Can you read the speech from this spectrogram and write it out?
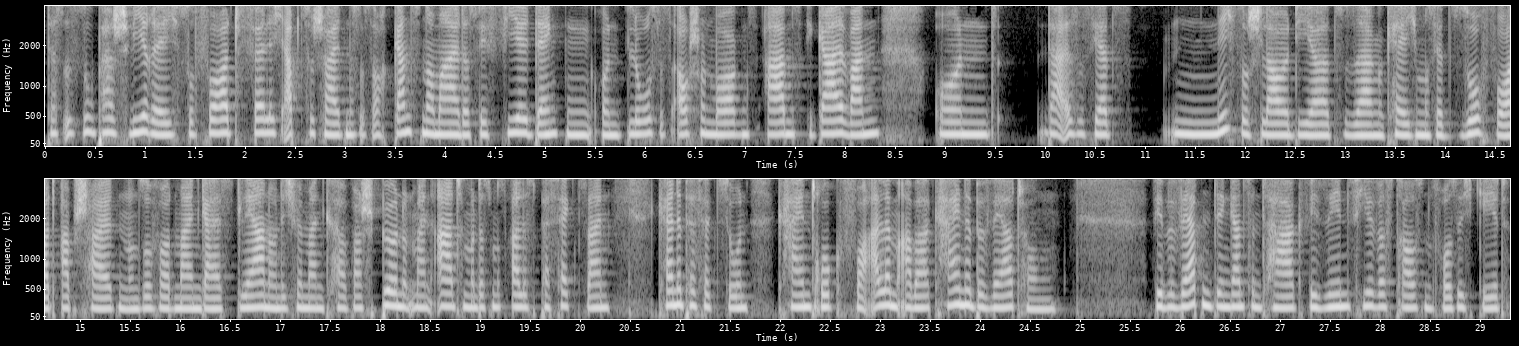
das ist super schwierig, sofort völlig abzuschalten. Es ist auch ganz normal, dass wir viel denken und los ist auch schon morgens, abends, egal wann. Und da ist es jetzt nicht so schlau, dir zu sagen, okay, ich muss jetzt sofort abschalten und sofort meinen Geist lernen und ich will meinen Körper spüren und meinen Atem und das muss alles perfekt sein. Keine Perfektion, kein Druck, vor allem aber keine Bewertung. Wir bewerten den ganzen Tag, wir sehen viel, was draußen vor sich geht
